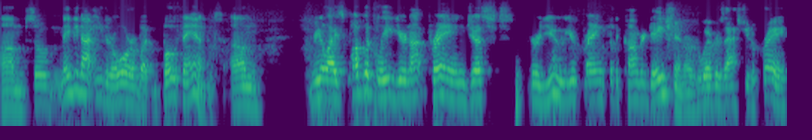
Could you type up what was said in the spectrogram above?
Um, so maybe not either or, but both and. Um, realize publicly you're not praying just for you, you're praying for the congregation or whoever's asked you to pray,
